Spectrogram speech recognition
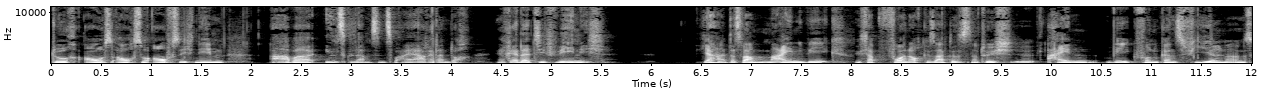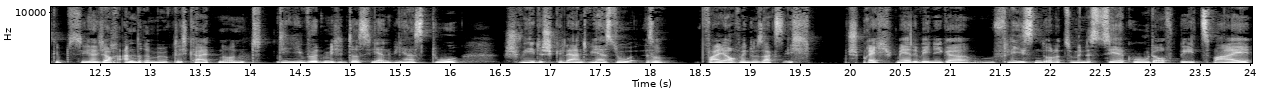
durchaus auch so auf sich nehmen, aber insgesamt sind zwei Jahre dann doch relativ wenig. Ja, das war mein Weg. Ich habe vorhin auch gesagt, das ist natürlich äh, ein Weg von ganz vielen und es gibt sicherlich auch andere Möglichkeiten und die würden mich interessieren. Wie hast du Schwedisch gelernt? Wie hast du, also vor allem auch wenn du sagst, ich spreche mehr oder weniger fließend oder zumindest sehr gut auf B2,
